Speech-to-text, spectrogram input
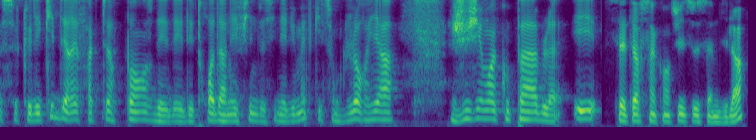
ce que l'équipe des réfracteurs pense des, des, des, trois derniers films de ciné lumette, qui sont Gloria, Jugez-moi coupable, et 7h58 ce samedi-là.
